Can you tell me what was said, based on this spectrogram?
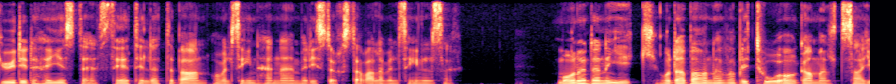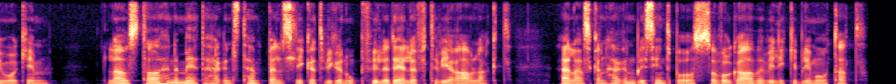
Gud i det høyeste, se til dette barn og velsign henne med de største av alle velsignelser. Månedene gikk, og da barnet var blitt to år gammelt, sa Joakim, La oss ta henne med til Herrens tempel slik at vi kan oppfylle det løftet vi har avlagt, ellers kan Herren bli sint på oss, og vår gave vil ikke bli mottatt.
